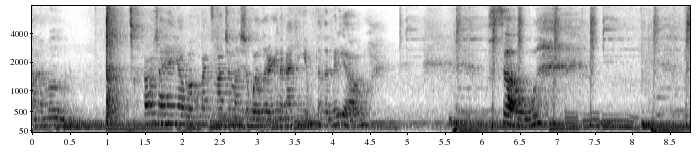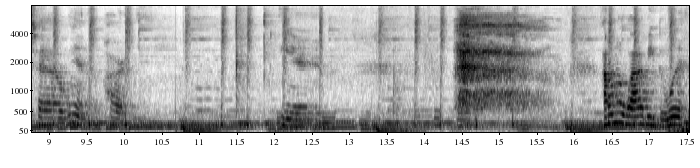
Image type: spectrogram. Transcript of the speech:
In the mood. How much I hey y'all? Welcome back to my channel. It's your boy Larry, and I'm back again with another video. So, child, we in an apartment, and I don't know why I be doing,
